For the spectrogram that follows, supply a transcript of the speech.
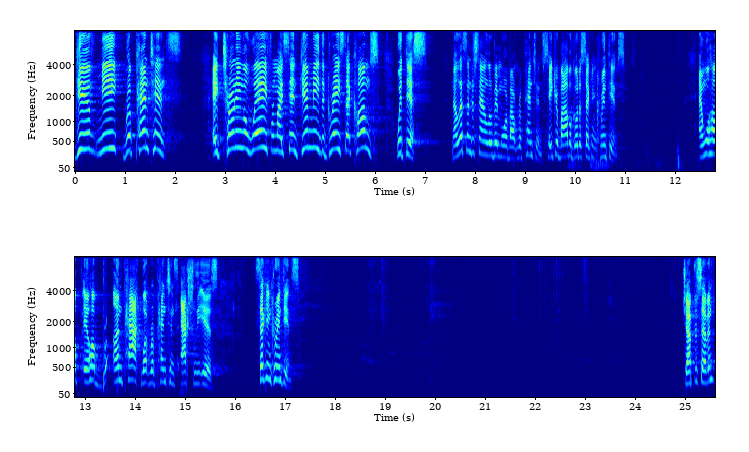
give me repentance, a turning away from my sin. Give me the grace that comes with this. Now let's understand a little bit more about repentance. Take your Bible, go to Second Corinthians. And we'll help, it'll help unpack what repentance actually is. Second Corinthians. Chapter 7.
